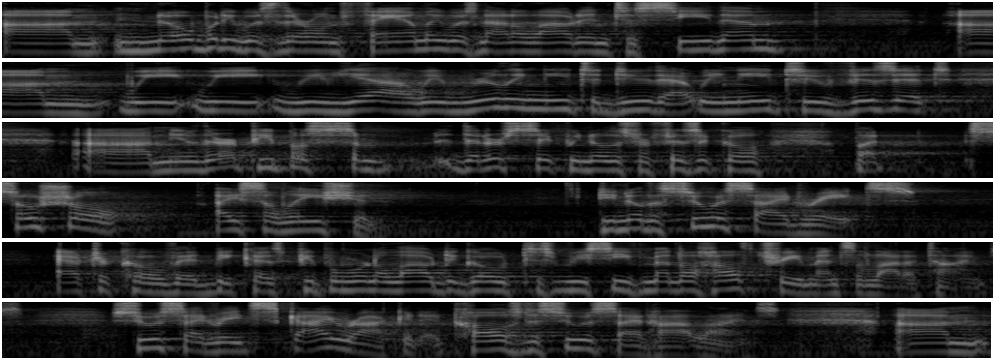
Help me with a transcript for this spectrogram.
Um, nobody was their own family, was not allowed in to see them. Um, we, we, we, yeah, we really need to do that. We need to visit. Um, you know, there are people some that are sick. We know this from physical, but social isolation. Do you know the suicide rates after COVID because people weren't allowed to go to receive mental health treatments a lot of times? Suicide rates skyrocketed, calls to suicide hotlines. Um,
